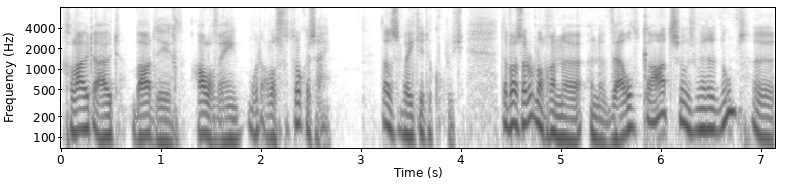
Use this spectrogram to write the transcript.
geluid uit, bar dicht, half één, moet alles vertrokken zijn. Dat is een beetje de conclusie. Er was er ook nog een, uh, een wildcard, zoals men het noemt. Uh,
